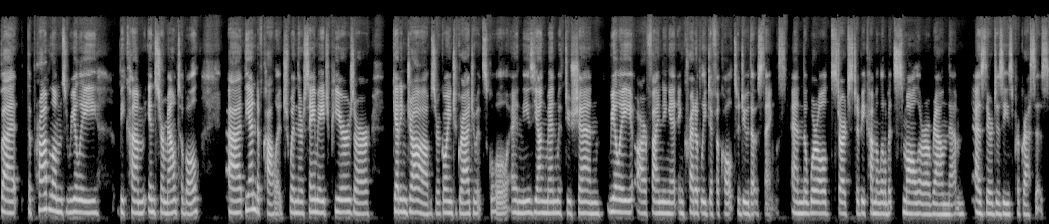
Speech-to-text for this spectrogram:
but the problems really become insurmountable at the end of college when their same age peers are getting jobs or going to graduate school. And these young men with Duchenne really are finding it incredibly difficult to do those things. And the world starts to become a little bit smaller around them as their disease progresses.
